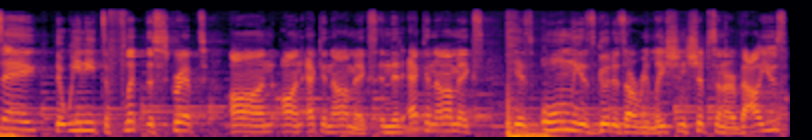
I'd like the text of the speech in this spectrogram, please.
say that we need to flip the script on, on economics and that economics is only as good as our relationships and our values,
